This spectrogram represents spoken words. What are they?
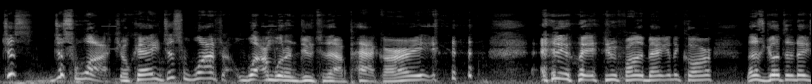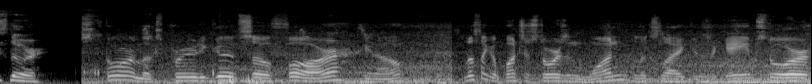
just, just watch, okay? Just watch what I'm gonna do to that pack, all right? anyway, we're finally back in the car. Let's go to the next store. Store looks pretty good so far, you know looks like a bunch of stores in one. It looks like there's a game store,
